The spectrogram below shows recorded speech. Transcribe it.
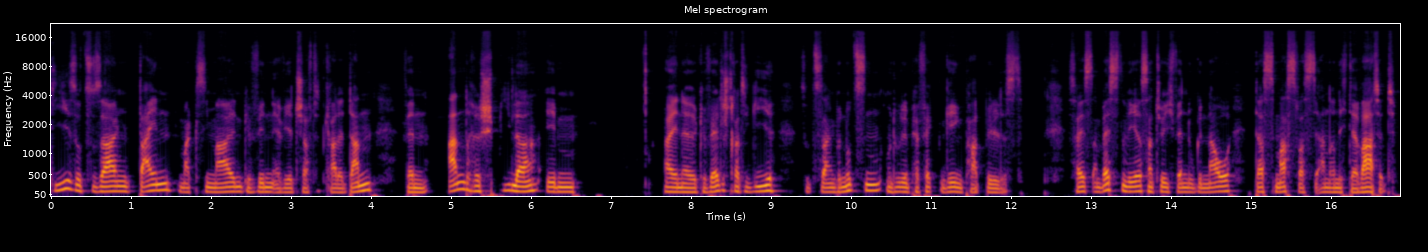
die sozusagen deinen maximalen Gewinn erwirtschaftet. Gerade dann, wenn andere Spieler eben eine gewählte Strategie sozusagen benutzen und du den perfekten Gegenpart bildest. Das heißt, am besten wäre es natürlich, wenn du genau das machst, was der andere nicht erwartet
